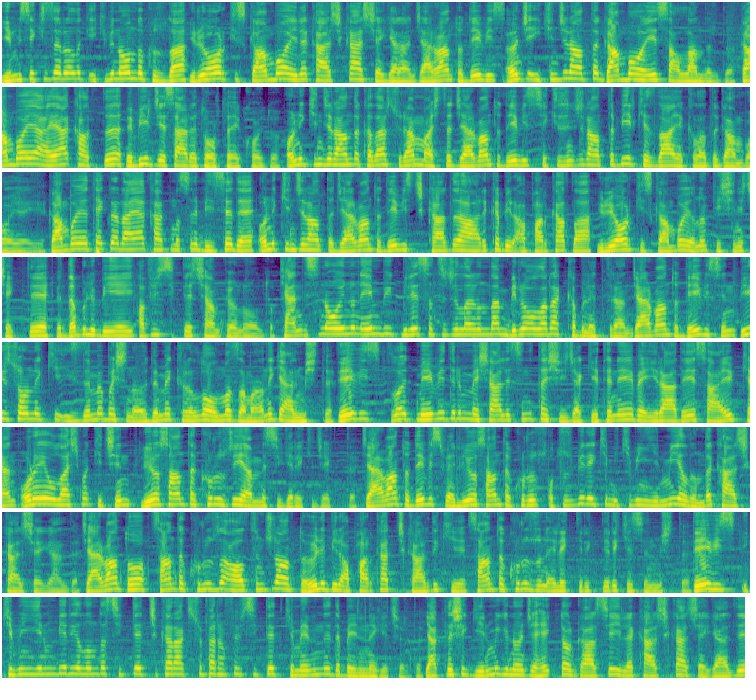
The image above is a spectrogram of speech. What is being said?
28 Aralık 2019'da Yuriorkis Gamboa ile karşı karşıya gelen Gervonta Davis önce ikinci roundda Gamboa'yı sallandırdı. Gamboa ayağa kalktı ve bir cesaret ortaya koydu. 12. rounda kadar süren maçta Gervonta Davis 8. roundda bir kez daha yakaladı Gamboa'yı. Gamboa tekrar ayağa kalkmasını bilse de 12. roundda Gervonta Davis çıkardığı harika bir aparkatla Yuriorkis Gamboa'nın fişini çekti ve WBA hafif siklet şampiyonu oldu. Kendisini oyunun en büyük bilet satıcılarından biri olarak kabul ettiren Gervonta Davis'in bir bir sonraki izleme başına ödeme kralı olma zamanı gelmişti. Davis, Floyd Mayweather'ın meşalesini taşıyacak yeteneğe ve iradeye sahipken oraya ulaşmak için Leo Santa Cruz'u yenmesi gerekecekti. Gervonta Davis ve Leo Santa Cruz 31 Ekim 2020 yılında karşı karşıya geldi. Gervonta Santa Cruz'u 6. roundda öyle bir aparkat çıkardı ki Santa Cruz'un elektrikleri kesilmişti. Davis 2021 yılında siklet çıkarak süper hafif siklet kemerini de beline geçirdi. Yaklaşık 20 gün önce Hector Garcia ile karşı karşıya geldi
